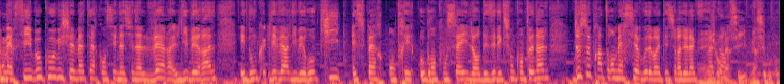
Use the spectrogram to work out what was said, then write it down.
Merci beaucoup Michel Mater, conseiller national vert libéral et donc les verts libéraux qui espèrent entrer au Grand Conseil lors des élections cantonales de ce printemps. Merci à vous d'avoir été sur Radio Lac ce matin. Je vous remercie, merci beaucoup.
